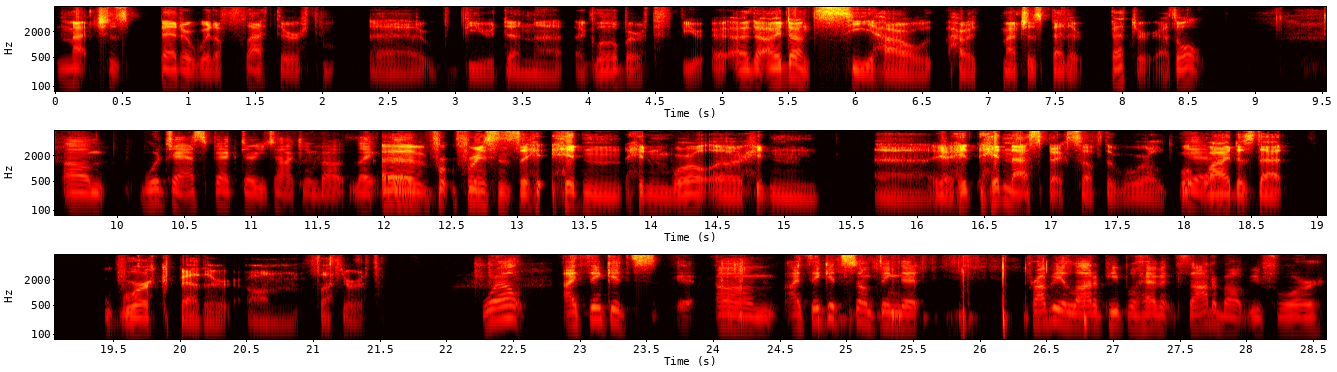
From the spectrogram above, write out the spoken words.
matches better with a flat Earth uh, view than a, a globe Earth view. I, I don't see how how it matches better better at all. um which aspect are you talking about like the- Uh, for, for instance, the hidden hidden world or hidden uh, yeah hid, hidden aspects of the world. Yeah. Why does that work better on flat Earth? Well, I think it's um, I think it's something that probably a lot of people haven't thought about before,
